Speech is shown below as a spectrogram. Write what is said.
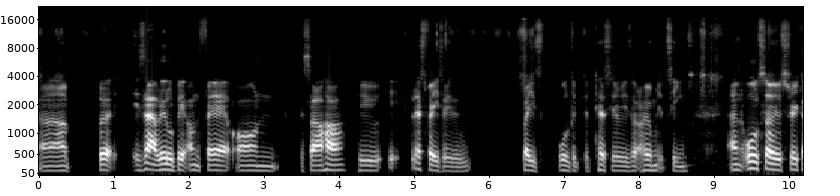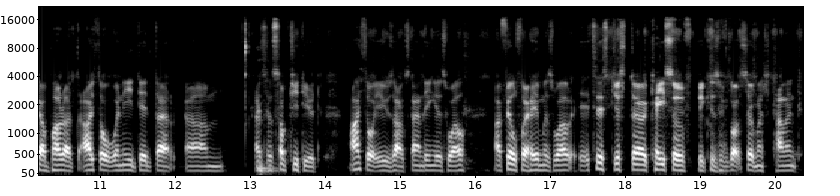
uh, but is that a little bit unfair on Saha, who, let's face it, plays all the test series at home, it seems, and also Srikar Bharat. I thought when he did that um, as a substitute, I thought he was outstanding as well. I feel for him as well. It's just a case of because we've got so much talent,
